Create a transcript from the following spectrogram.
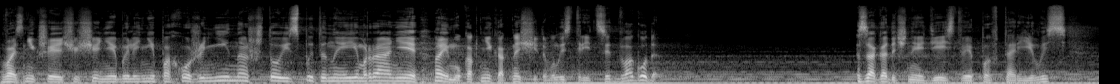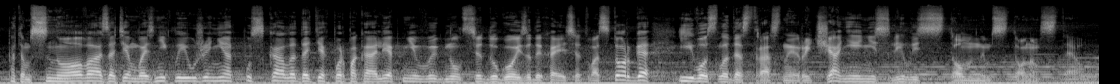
Возникшие ощущения были не похожи ни на что, испытанное им ранее, а ему как-никак насчитывалось 32 года. Загадочное действие повторилось, Потом снова, а затем возникла и уже не отпускала до тех пор, пока Олег не выгнулся дугой, задыхаясь от восторга, и его сладострастное рычание не слилось с томным стоном Стеллы.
